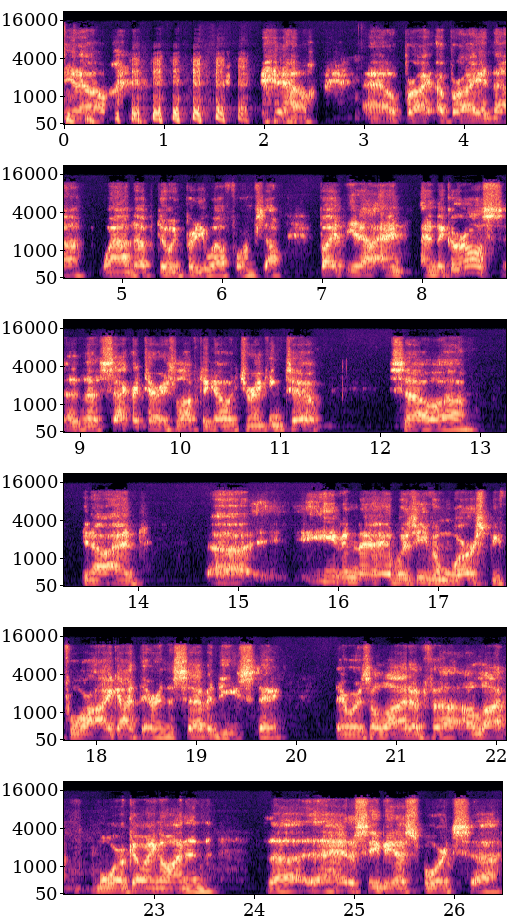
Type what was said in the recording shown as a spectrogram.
You know, you know uh, O'Brien, O'Brien uh, wound up doing pretty well for himself. But you know, and and the girls, uh, the secretaries, love to go drinking too. So, uh, you know, and uh, even it was even worse before I got there in the 70s. They, there was a lot of uh, a lot more going on, and the, the head of CBS Sports uh,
